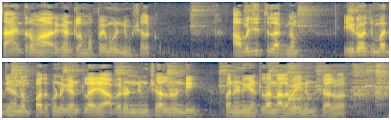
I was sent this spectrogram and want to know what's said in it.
సాయంత్రం ఆరు గంటల ముప్పై మూడు నిమిషాలకు. అభిజిత్ లగ్నం ఈరోజు మధ్యాహ్నం పదకొండు గంటల యాభై రెండు నిమిషాల నుండి పన్నెండు గంటల నలభై నిమిషాల వరకు.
